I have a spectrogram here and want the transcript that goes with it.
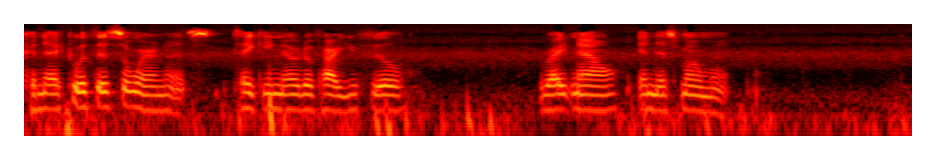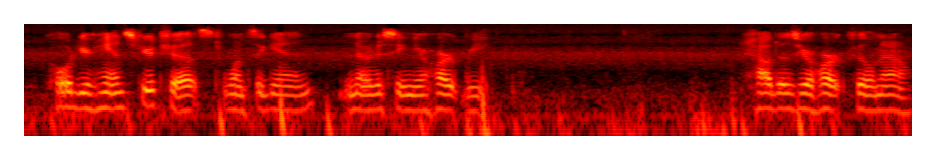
Connect with this awareness, taking note of how you feel right now in this moment. Hold your hands to your chest once again, noticing your heartbeat. How does your heart feel now?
